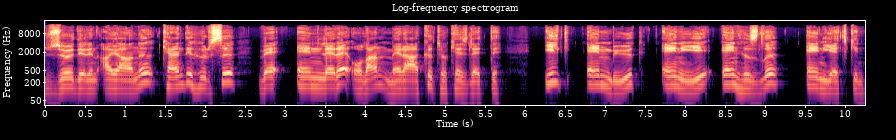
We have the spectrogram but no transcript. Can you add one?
Söder'in ayağını kendi hırsı ve enlere olan merakı tökezletti. İlk en büyük en iyi, en hızlı, en yetkin.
